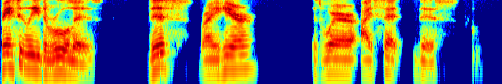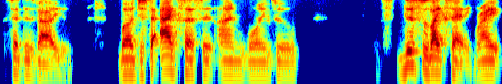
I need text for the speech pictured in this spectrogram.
basically the rule is this right here is where I set this, set this value. But just to access it, I'm going to, this is like setting, right?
